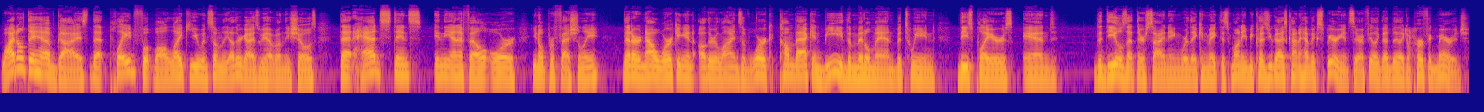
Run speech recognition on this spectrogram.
Why don't they have guys that played football like you and some of the other guys we have on these shows that had stints in the NFL or you know professionally that are now working in other lines of work come back and be the middleman between these players and the deals that they're signing where they can make this money because you guys kind of have experience there. I feel like that'd be like a perfect marriage.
